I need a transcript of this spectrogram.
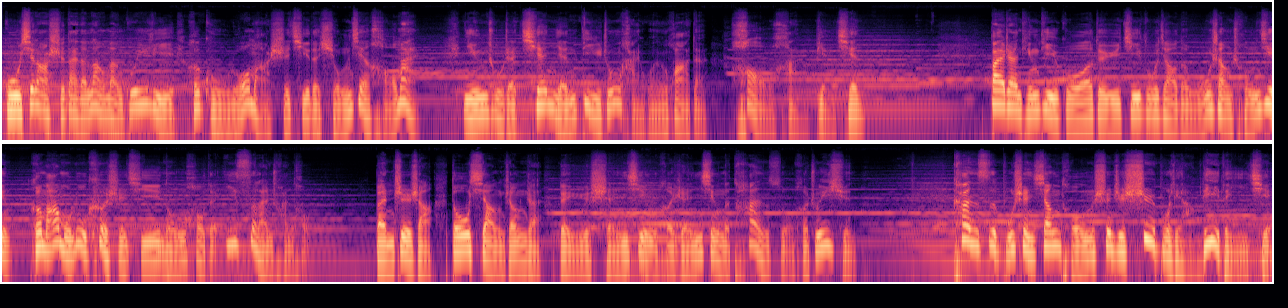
古希腊时代的浪漫瑰丽和古罗马时期的雄健豪迈，凝铸着千年地中海文化的浩瀚变迁。拜占庭帝国对于基督教的无上崇敬和马姆路克时期浓厚的伊斯兰传统，本质上都象征着对于神性和人性的探索和追寻。看似不甚相同，甚至势不两立的一切，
